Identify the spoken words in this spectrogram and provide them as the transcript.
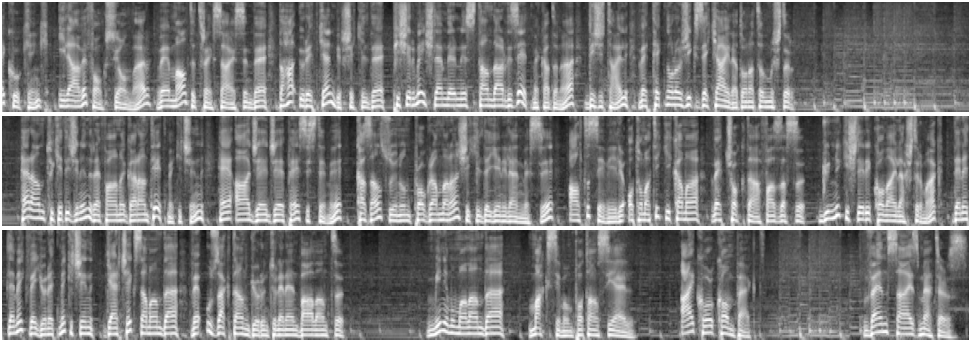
iCooking, ilave fonksiyonlar ve multi-tray sayesinde daha üretken bir şekilde pişirme işlemlerini standartize etmek adına dijital ve teknolojik zeka ile donatılmıştır her an tüketicinin refahını garanti etmek için HACCP sistemi, kazan suyunun programlanan şekilde yenilenmesi, 6 seviyeli otomatik yıkama ve çok daha fazlası. Günlük işleri kolaylaştırmak, denetlemek ve yönetmek için gerçek zamanda ve uzaktan görüntülenen bağlantı. Minimum alanda maksimum potansiyel. iCore Compact When Size Matters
